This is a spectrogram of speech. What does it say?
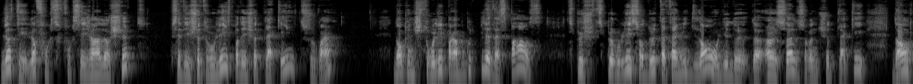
Là t'es là, faut que faut que ces gens-là chutent. C'est des chutes roulées, c'est pas des chutes plaquées souvent. Donc une chute roulée prend beaucoup plus d'espace. Tu peux tu peux rouler sur deux tatamis de long au lieu de, de seul sur une chute plaquée. Donc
